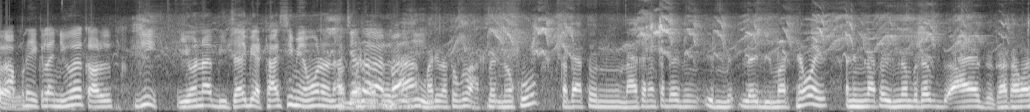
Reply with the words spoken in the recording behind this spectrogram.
આપણે એકલા નહીં હોય કાળું. જી ઈઓના બીજા બેઠા છે મહેમાનો. ના? જી. મારી વાતો બોલો આટલે નાખું. કદાચ તો ના કરે કદાચ લઈ બીમાર થયો હોય અને એમના તો એમને બધા આયા ભેગા થવા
